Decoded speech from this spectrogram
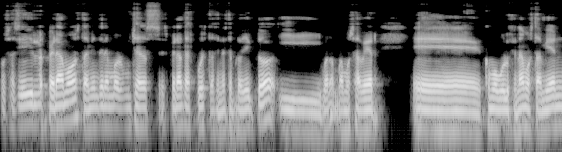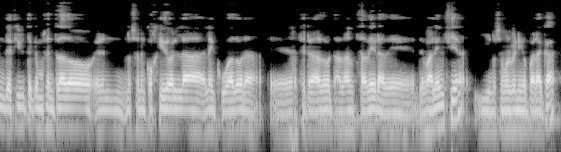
pues así lo esperamos. También tenemos muchas esperanzas puestas en este proyecto y bueno, vamos a ver eh, cómo evolucionamos. También decirte que hemos entrado, en, nos han cogido en la, incubadora, eh, lanzadera de, de, Valencia y nos hemos venido para acá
